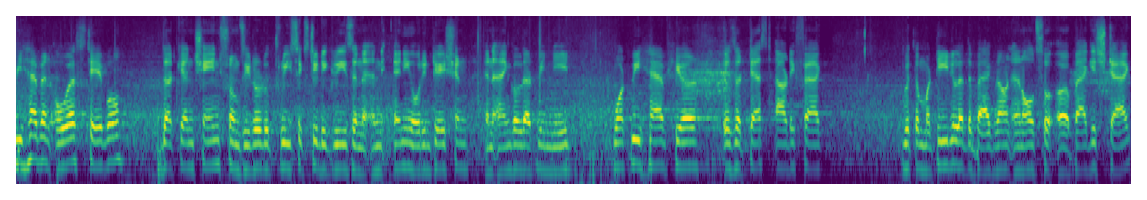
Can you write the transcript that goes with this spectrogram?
We have an OS table that can change from 0 to 360 degrees in any orientation and angle that we need. What we have here is a test artifact with the material at the background and also a baggage tag.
